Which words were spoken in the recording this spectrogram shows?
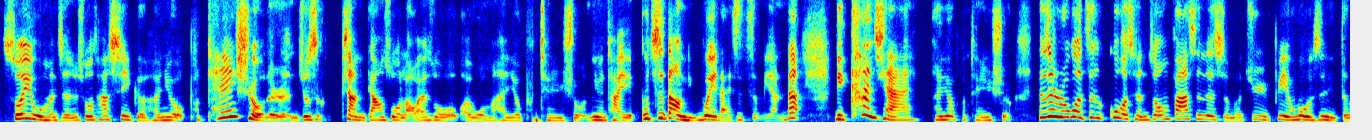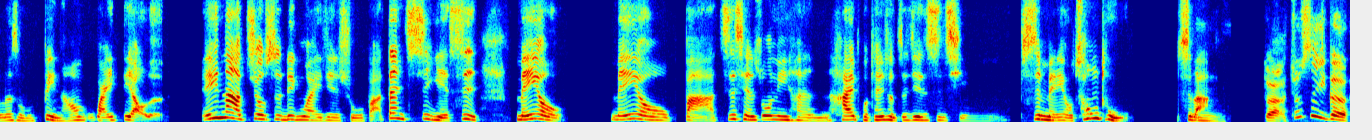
所以我们只能说他是一个很有 potential 的人。就是像你刚刚说，老外说，呃，我们很有 potential，因为他也不知道你未来是怎么样。但你看起来很有 potential，但是如果这个过程中发生了什么巨变，或者是你得了什么病，然后歪掉了，诶，那就是另外一件说法。但是也是没有没有把之前说你很 high potential 这件事情是没有冲突。是吧？嗯，对啊，就是一个，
